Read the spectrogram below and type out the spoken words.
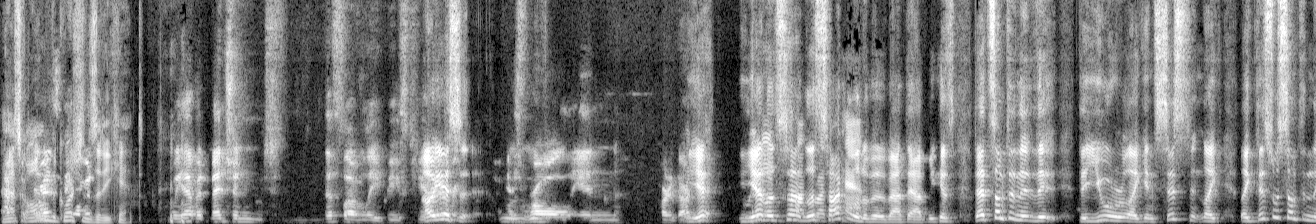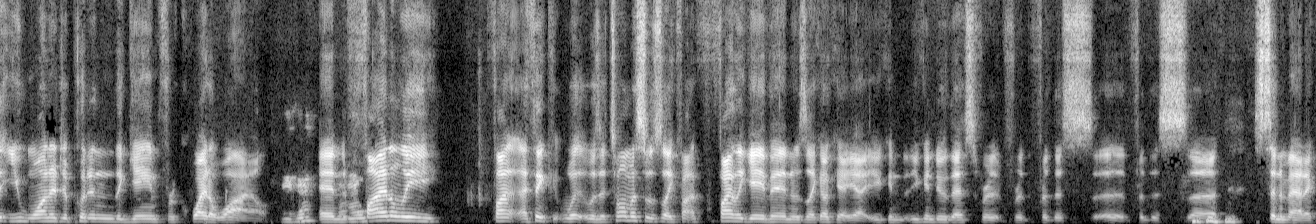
Ask all of the questions that he can't. We haven't mentioned this lovely beast here. oh yes, his role in Heart of Darkness. yeah. We Yeah, let's talk let's talk a little bit about that because that's something that, that that you were like insistent like like this was something that you wanted to put in the game for quite a while. Mhm. and Mhm. finally fi- i think was it thomas was like fi- finally gave in and was like okay yeah you can you can do this for for for this uh, for this uh, cinematic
